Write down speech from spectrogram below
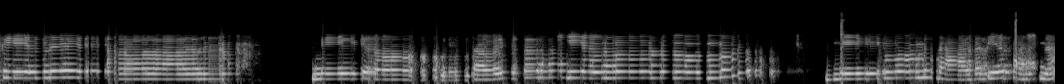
තියෙන්නේ මේක තව එකක් කියන්න මේක මම දාලා තියෙන ප්‍රශ්න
